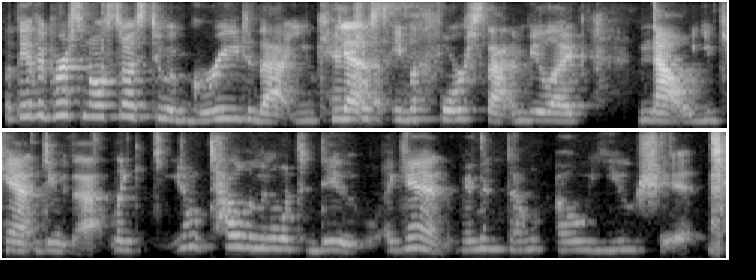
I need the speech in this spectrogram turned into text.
But the other person also has to agree to that. You can't just enforce that and be like, no, you can't do that. Like, you don't tell women what to do. Again, women don't owe you shit.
